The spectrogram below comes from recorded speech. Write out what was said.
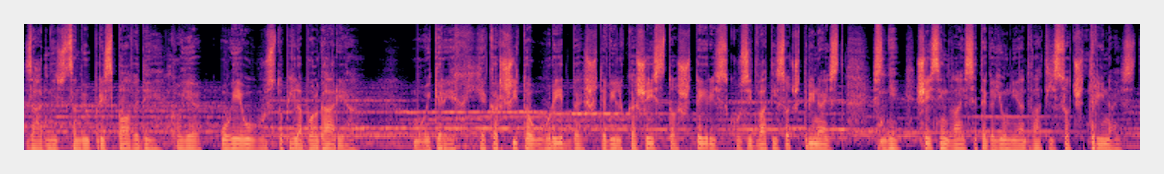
zadnjič sem bil pri spovedi, ko je v EU vstopila Bolgarija. Moj greh je kršitev uredbe številka 604 skozi 2013 z dne 26. junija 2013.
